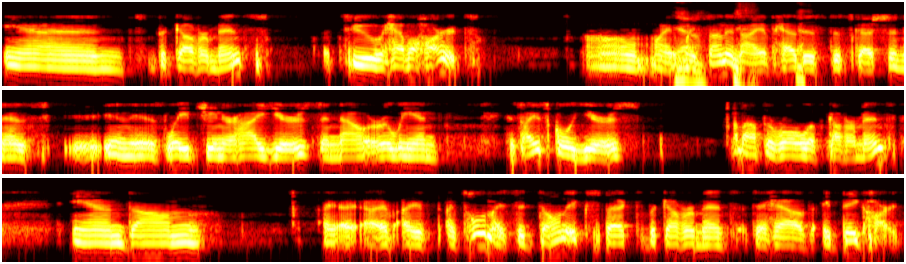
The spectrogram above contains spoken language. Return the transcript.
and the government to have a heart. Um, my, yeah. my son and I have had this discussion as in his late junior high years and now early in his high school years about the role of government. And um, I, I, I, I told him, I said, don't expect the government to have a big heart.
